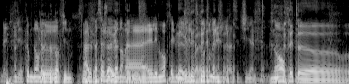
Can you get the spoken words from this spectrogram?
Mais il est Comme dans Comme- le. comme dans le film. Ah, le passage où Bah elle va oui, dans la. Elle est morte, elle lui Bah oui, elle voilà. retourne, elle lui- ah, C'est génial ça. Non, en fait, euh,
